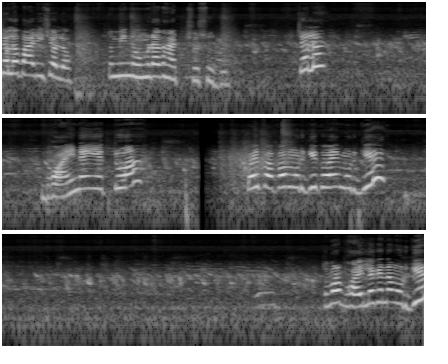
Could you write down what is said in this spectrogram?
চলো, বাড়ি চলো। তুমি নোংরা ঘাঁটছো শুধু। চলো। ভয় নাই একটু কই পাপা মুরগি কই মুরগি তোমার ভয় লাগে না মুরগি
